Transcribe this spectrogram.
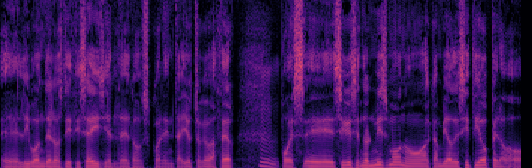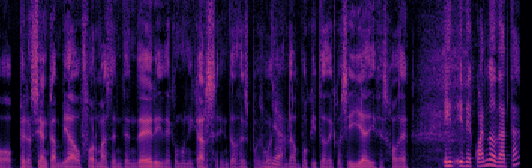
El Ivonne de los 16 y el de los 48 que va a hacer, Mm. pues eh, sigue siendo el mismo, no ha cambiado de sitio, pero, pero sí han cambiado formas de entender y de comunicarse. Entonces, pues bueno, Ya. da un poquito de cosilla y dices, joder. ¿Y, y de cuándo data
